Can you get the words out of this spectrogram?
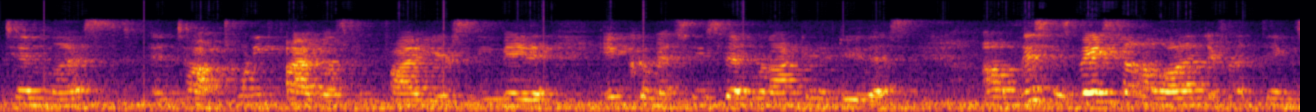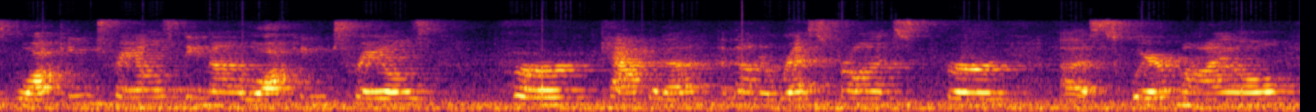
10 list and top 25 list in five years. And he made it increments. And he said we're not going to do this. Um, this is based on a lot of different things: walking trails, the amount of walking trails per capita, amount of restaurants per uh, square mile,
